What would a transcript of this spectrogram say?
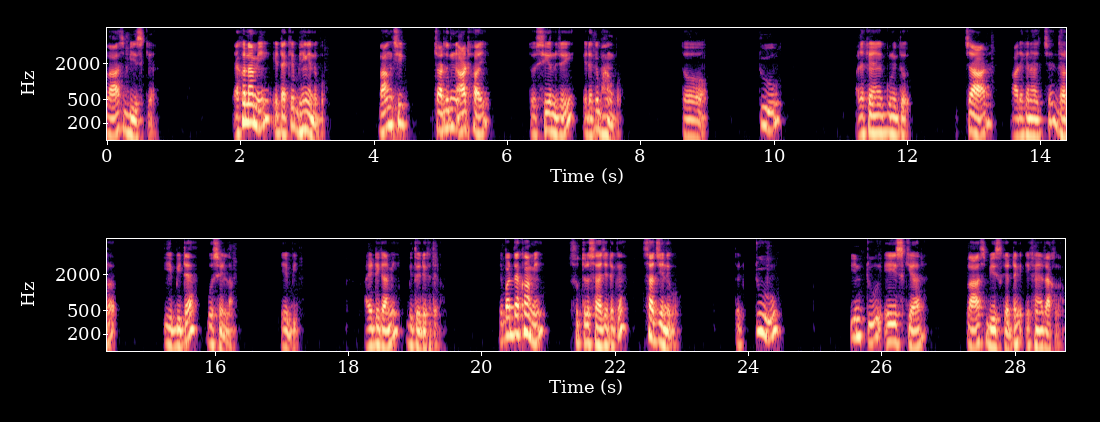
plus B square এখন আমি এটাকে ভেঙে নেব। ভাঙছি চার দুগুণ আট হয়, তো সেই অনুযায়ী এটাকে ভাঙব। তো টু, আর এখানে গুণিত চার, আর এখানে হচ্ছে ধরো এ বিটা বসে নিলাম, এ বি। আর এটাকে আমি ভিতরে রেখে দিলাম। এবার দেখো আমি সূত্রের সাহায্যে এটাকে সাজিয়ে নেব। তো two into A square plus B স্কোয়ারটাকে এখানে রাখলাম।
